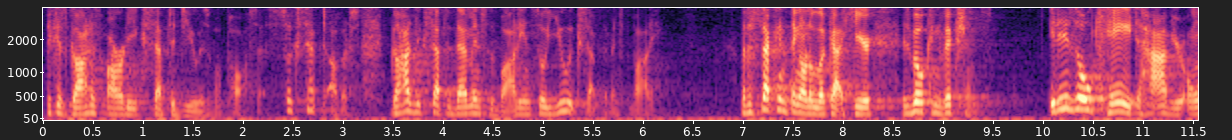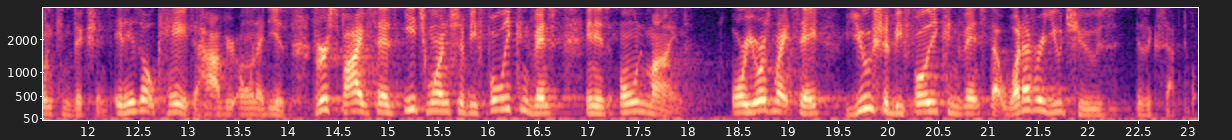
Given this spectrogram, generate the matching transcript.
because God has already accepted you, is what Paul says. So accept others. God's accepted them into the body, and so you accept them into the body. But the second thing I want to look at here is about convictions. It is okay to have your own convictions. It is okay to have your own ideas. Verse 5 says, Each one should be fully convinced in his own mind. Or yours might say, you should be fully convinced that whatever you choose is acceptable.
